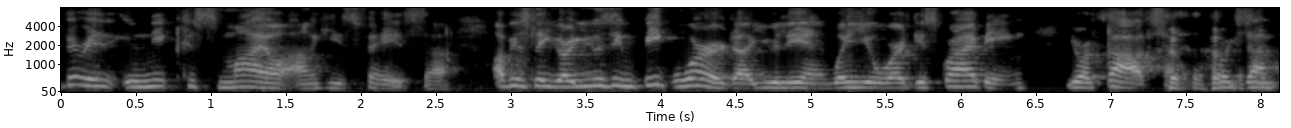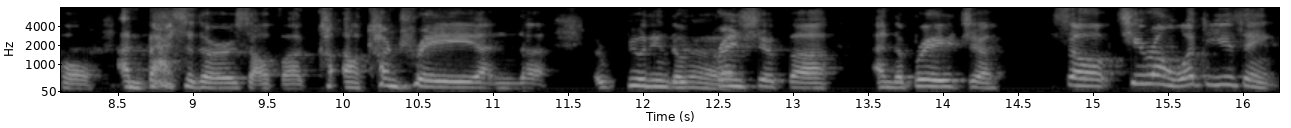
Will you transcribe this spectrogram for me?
very unique smile on his face. Uh, obviously, you're using big word, uh, Yulian, when you were describing your thoughts. For example, ambassadors of a, a country and uh, building the Yeah. friendship uh, and the bridge. So, Qi Rong, what do you think?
